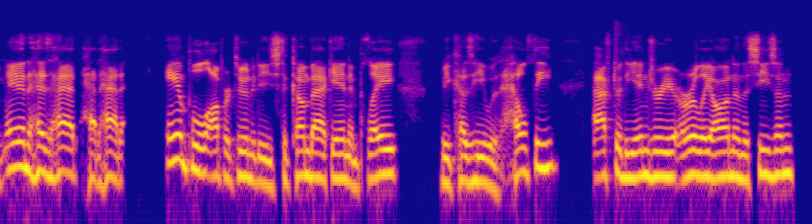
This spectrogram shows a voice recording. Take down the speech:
man has had had had ample opportunities to come back in and play because he was healthy after the injury early on in the season.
